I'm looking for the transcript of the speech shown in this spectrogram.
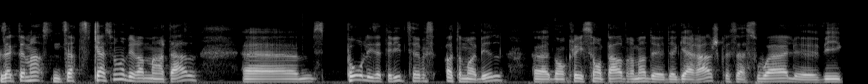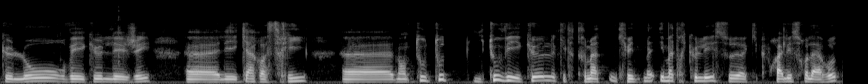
Exactement. C'est une certification environnementale. Euh, pour les ateliers de services automobiles. Euh, donc là, ici, on parle vraiment de, garage, que ce soit le véhicule lourd, véhicule léger, euh, les carrosseries, donc tout, tout, tout véhicule qui est, immatriculé, qui peut aller sur la route,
